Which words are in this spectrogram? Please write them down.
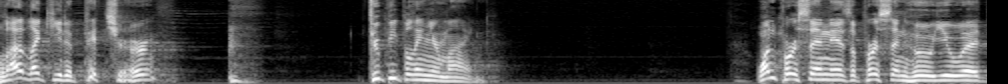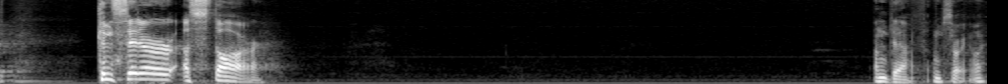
Well, I would like you to picture two people in your mind. One person is a person who you would consider a star. I'm deaf. I'm sorry. What,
